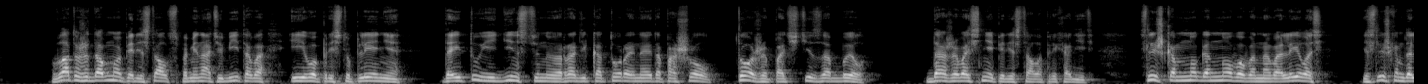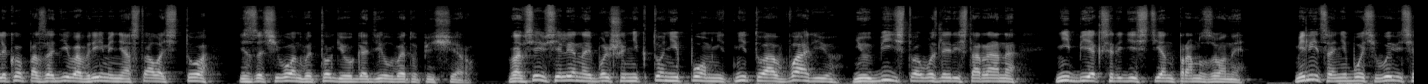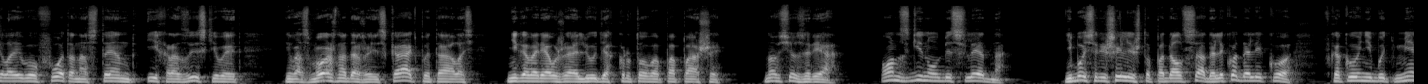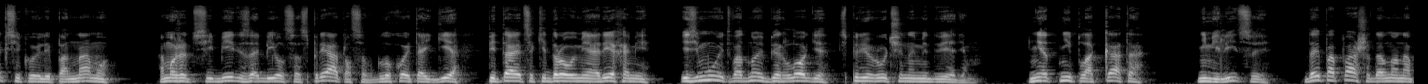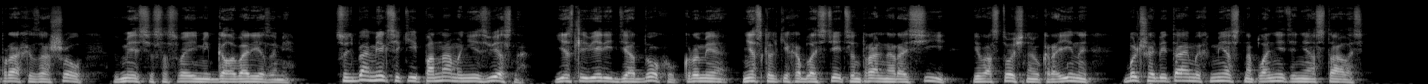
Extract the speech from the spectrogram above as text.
Влад уже давно перестал вспоминать убитого и его преступление, да и ту единственную, ради которой на это пошел, тоже почти забыл. Даже во сне перестало приходить. Слишком много нового навалилось, и слишком далеко позади во времени осталось то, из-за чего он в итоге угодил в эту пещеру. Во всей вселенной больше никто не помнит ни ту аварию, ни убийство возле ресторана, ни бег среди стен промзоны. Милиция, небось, вывесила его фото на стенд, их разыскивает и, возможно, даже искать пыталась, не говоря уже о людях крутого папаши. Но все зря. Он сгинул бесследно. Небось, решили, что подался далеко-далеко, в какую-нибудь Мексику или Панаму, а может, в Сибирь забился, спрятался в глухой тайге, питается кедровыми орехами и зимует в одной берлоге с прирученным медведем. Нет ни плаката, ни милиции, да и папаша давно на прах и зашел вместе со своими головорезами. Судьба Мексики и Панамы неизвестна. Если верить Диадоху, кроме нескольких областей Центральной России и Восточной Украины, больше обитаемых мест на планете не осталось.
